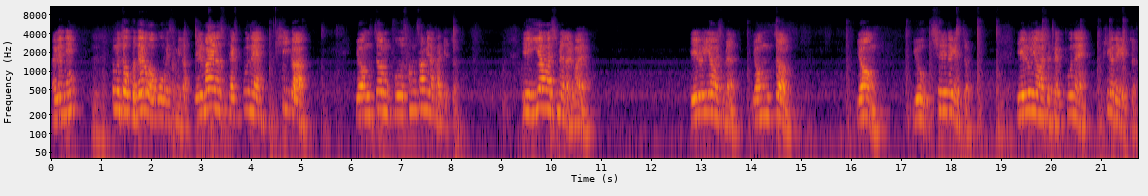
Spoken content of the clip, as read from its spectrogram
알겠니? 네. 그러면 저 그대로 갖고 오겠습니다. 1-100분의 p가 0.933이라 하겠죠. 얘 이항하시면 얼마예요? 얘로 이항하시면 0.067 되겠죠. 얘로 이항하시면 100분의 p가 되겠죠.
